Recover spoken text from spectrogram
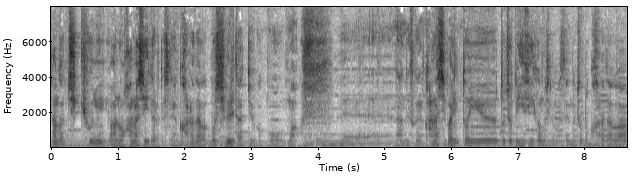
なんか急にあの話していたらですね、体がこう痺れたっていうか、こう、まあ、えー、なんですかね、金縛りというとちょっと言い過ぎかもしれませんが、ちょっと体が、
